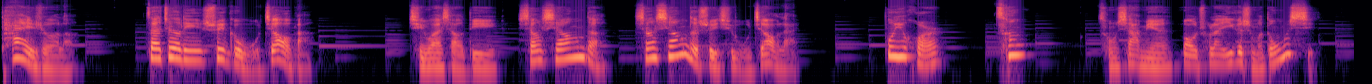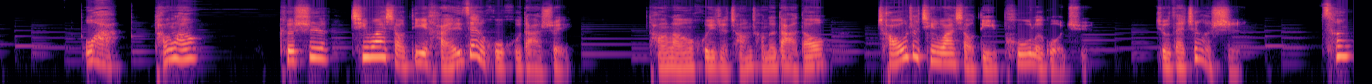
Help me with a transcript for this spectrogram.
太热了，在这里睡个午觉吧。青蛙小弟香香的、香香的睡起午觉来。不一会儿，噌，从下面冒出来一个什么东西。哇，螳螂！可是青蛙小弟还在呼呼大睡，螳螂挥着长长的大刀，朝着青蛙小弟扑了过去。就在这时，噌，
